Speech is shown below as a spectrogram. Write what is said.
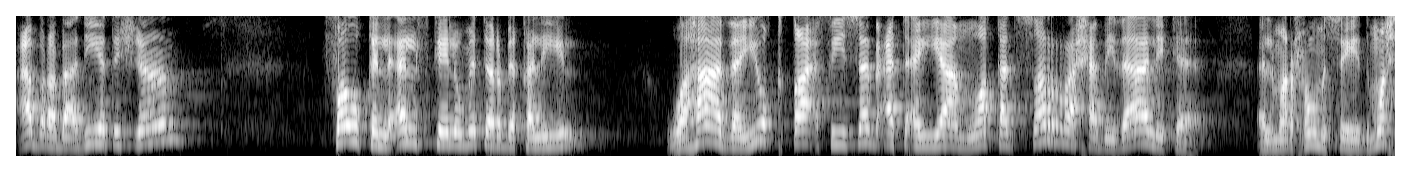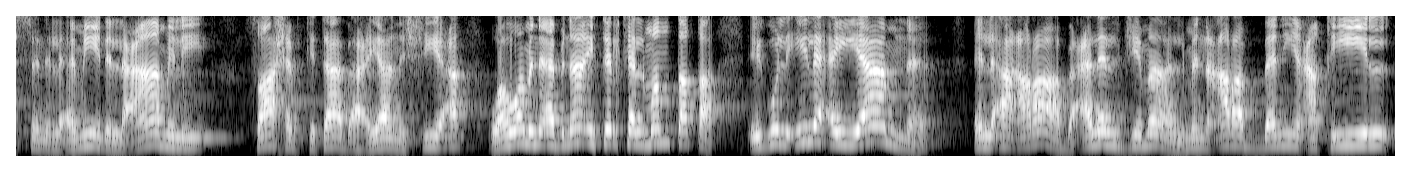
عبر بادية الشام فوق الألف كيلومتر بقليل وهذا يقطع في سبعة أيام وقد صرح بذلك المرحوم السيد محسن الأمين العاملي صاحب كتاب أعيان الشيعة وهو من أبناء تلك المنطقة يقول إلى أيامنا الأعراب على الجمال من عرب بني عقيل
